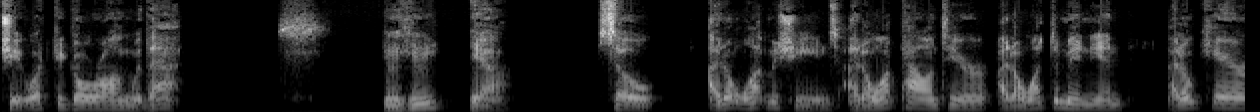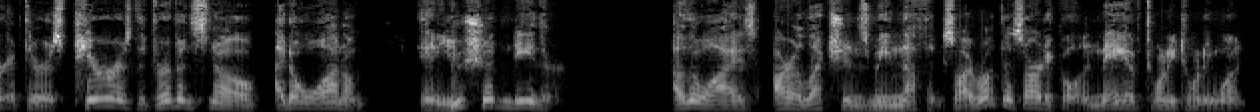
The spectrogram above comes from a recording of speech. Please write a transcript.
Gee, what could go wrong with that? Mm-hmm. Yeah. So I don't want machines. I don't want Palantir. I don't want Dominion. I don't care if they're as pure as the driven snow. I don't want them. And you shouldn't either. Otherwise, our elections mean nothing. So I wrote this article in May of 2021.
